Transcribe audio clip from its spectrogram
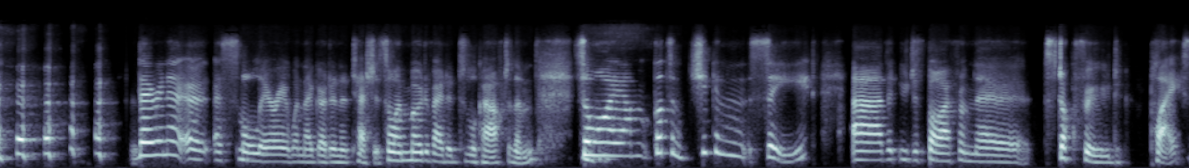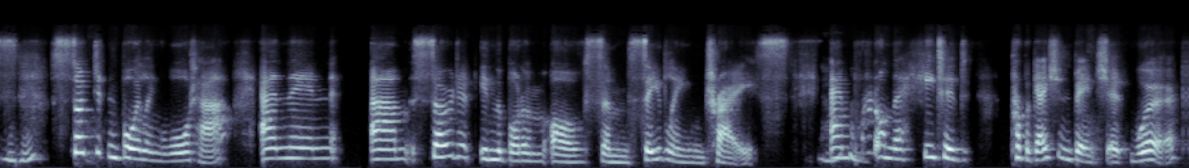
they're in a, a, small area when they go to Natasha, so I'm motivated to look after them. So mm-hmm. I um got some chicken seed uh, that you just buy from the stock food place, mm-hmm. soaked it in boiling water, and then um, sewed it in the bottom of some seedling trays oh. and put it on the heated propagation bench at work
